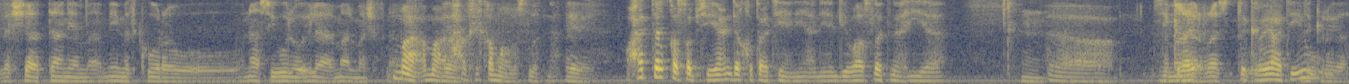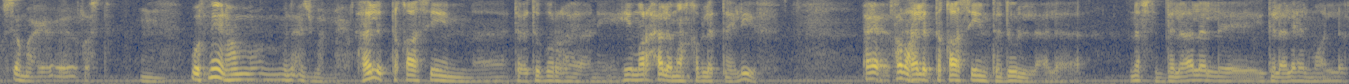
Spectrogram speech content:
الأشياء الثانية ما مي مذكورة وناس يقولوا إلى أعمال ما شفناها ما ما إيه. حقيقة ما وصلتنا إيه وحتى القصبجي عنده قطعتين يعني اللي واصلتنا هي. آه و- ذكرياتي ذكريات. وسمع الرست. واثنينهم من أجمل ما يكون هل التقاسيم آه، تعتبرها يعني هي مرحلة ما قبل التأليف إيه طبعا هل التقاسيم تدل على نفس الدلالة اللي يدل عليها المؤلف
